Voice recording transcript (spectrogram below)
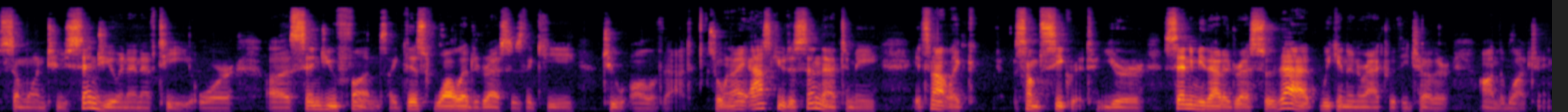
someone to send you an NFT or uh, send you funds. Like this wallet address is the key to all of that. So when I ask you to send that to me, it's not like some secret. You're sending me that address so that we can interact with each other on the blockchain.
